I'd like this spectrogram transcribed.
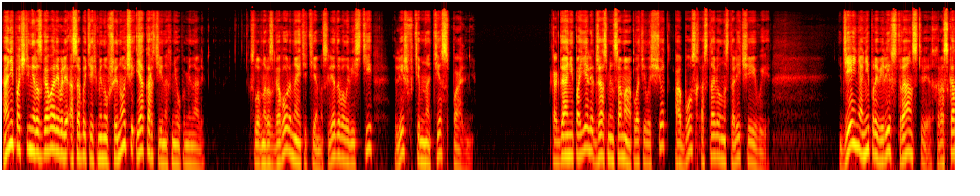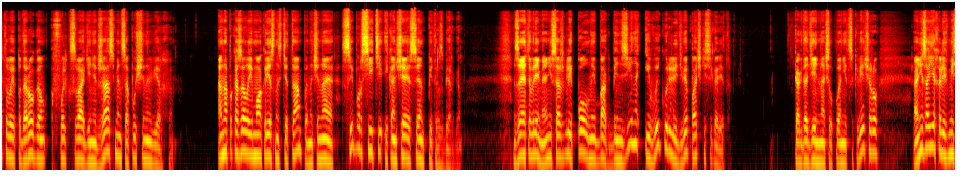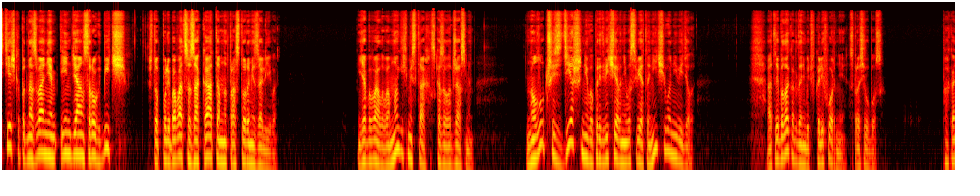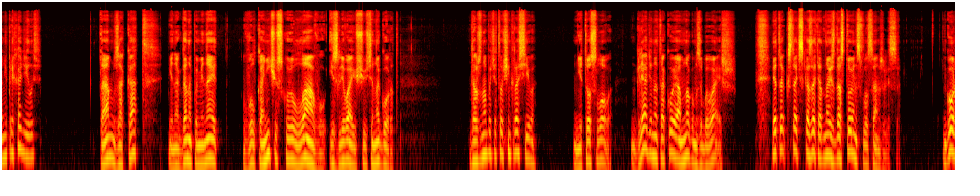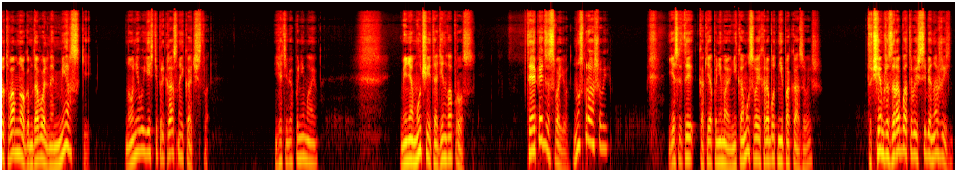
Они почти не разговаривали о событиях минувшей ночи и о картинах не упоминали. Словно разговоры на эти темы следовало вести лишь в темноте спальни. Когда они поели, Джасмин сама оплатила счет, а Босх оставил на столе чаевые. День они провели в странствиях, раскатывая по дорогам в «Фольксвагене» Джасмин с опущенным верхом. Она показала ему окрестности Тампы, начиная с Ибор-Сити и кончая Сент-Питерсбергом. За это время они сожгли полный бак бензина и выкурили две пачки сигарет. Когда день начал клониться к вечеру, они заехали в местечко под названием «Индианс Рок Бич», чтобы полюбоваться закатом над просторами залива. «Я бывала во многих местах», — сказала Джасмин, — «но лучше здешнего предвечернего света ничего не видела». «А ты была когда-нибудь в Калифорнии?» — спросил босс. «Пока не приходилось». «Там закат иногда напоминает вулканическую лаву, изливающуюся на город». «Должно быть, это очень красиво». «Не то слово». Глядя на такое, о многом забываешь. Это, кстати сказать, одно из достоинств Лос-Анджелеса. Город во многом довольно мерзкий, но у него есть и прекрасные качества. Я тебя понимаю. Меня мучает один вопрос. Ты опять за свое? Ну, спрашивай. Если ты, как я понимаю, никому своих работ не показываешь, то чем же зарабатываешь себе на жизнь?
